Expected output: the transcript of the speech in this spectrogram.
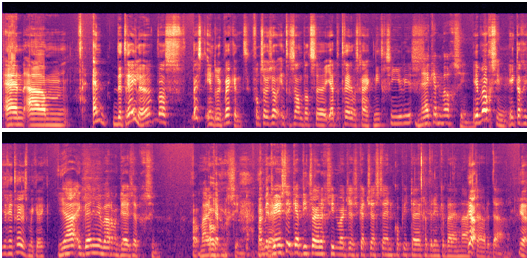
En, ehm, en de trailer was best indrukwekkend. Ik vond het sowieso interessant dat ze... Je hebt de trailer waarschijnlijk niet gezien, Julius? Nee, ik heb hem wel gezien. Je hebt wel gezien. Ik dacht dat je geen trailers meer keek. Ja, ik weet niet meer waarom ik deze heb gezien. Oh, Maar ik oh. heb hem gezien. Oké. Tenminste, ik heb die trailer gezien waar Jessica Chastain een kopje thee gaat drinken bij een naakte Ja. oude dame. Ja.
